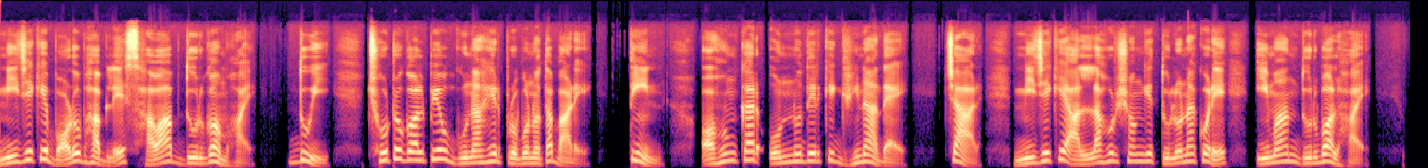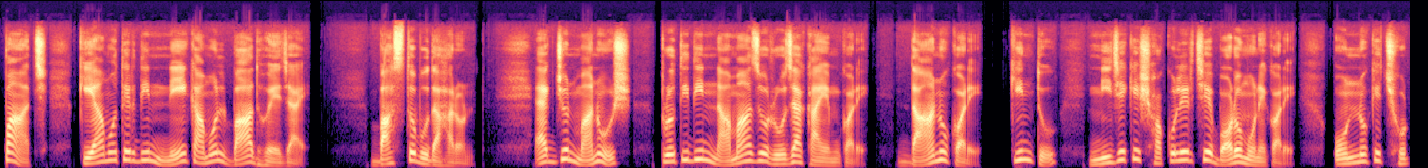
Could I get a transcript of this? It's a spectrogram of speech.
নিজেকে বড় ভাবলে সাওয়াব দুর্গম হয়। দুই, ছোট গল্পেও গুনাহের প্রবণতা বাড়ে। তিন, অহংকার অন্যদেরকে ঘৃণা দেয়। চার, নিজেকে আল্লাহর সঙ্গে তুলনা করে ইমান দুর্বল হয়। পাঁচ, কেয়ামতের দিন নেক আমল বাদ হয়ে যায়। বাস্তব উদাহরণ। একজন মানুষ প্রতিদিন নামাজ ও রোজা কায়েম করে, দানও করে, কিন্তু নিজেকে সকলের চেয়ে বড় মনে করে, অন্যকে ছোট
